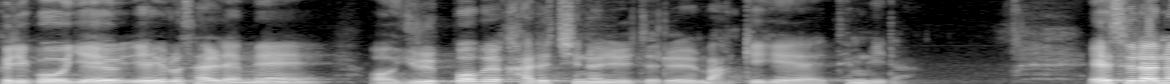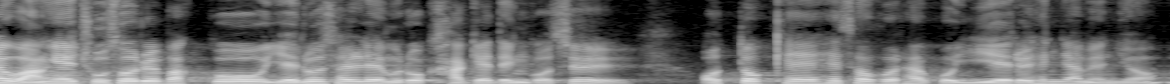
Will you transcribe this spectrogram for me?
그리고 예, 예루살렘에 어, 율법을 가르치는 일들을 맡기게 됩니다. 에스라는 왕의 조서를 받고 예루살렘으로 가게 된 것을 어떻게 해석을 하고 이해를 했냐면요.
